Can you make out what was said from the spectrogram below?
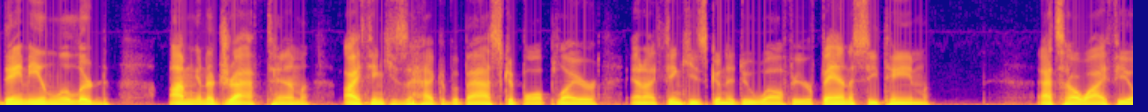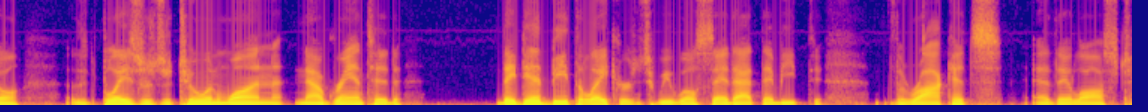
Damian Lillard, I'm going to draft him. I think he's a heck of a basketball player, and I think he's going to do well for your fantasy team. That's how I feel. The Blazers are 2 and 1. Now granted, they did beat the Lakers. We will say that they beat the, the Rockets. They lost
